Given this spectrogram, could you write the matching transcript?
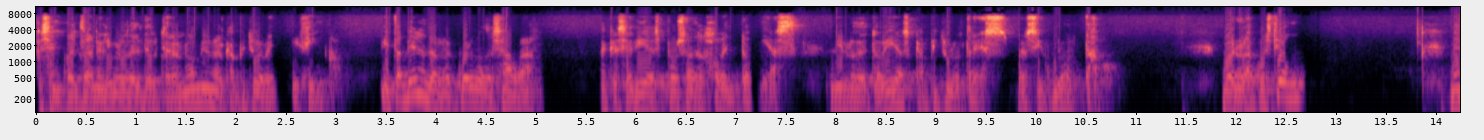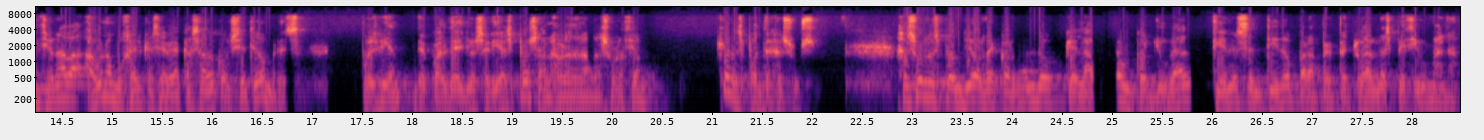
que se encuentra en el libro del Deuteronomio en el capítulo 25. Y también en el recuerdo de Saba, la que sería esposa del joven Tobías. Libro de Tobías, capítulo 3, versículo octavo. Bueno, la cuestión mencionaba a una mujer que se había casado con siete hombres. Pues bien, ¿de cuál de ellos sería esposa a la hora de la resurrección? ¿Qué responde Jesús? Jesús respondió recordando que la unión conyugal tiene sentido para perpetuar la especie humana.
